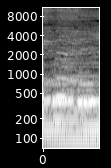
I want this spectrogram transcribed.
힘을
